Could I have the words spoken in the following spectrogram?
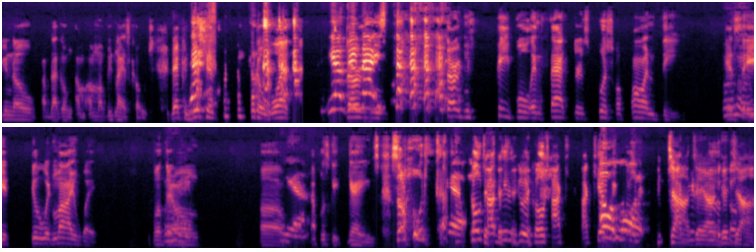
you know. I'm not gonna. I'm, I'm gonna be nice, coach. They're conditioned to what. Yeah, be certain, nice. certain people and factors push upon thee and mm-hmm. say do it my way for their mm-hmm. own um, yeah. capitalistic gains. So, yeah. coach, I did good, coach. I I kept. Oh Lord, good job, Jr. Good, good job,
